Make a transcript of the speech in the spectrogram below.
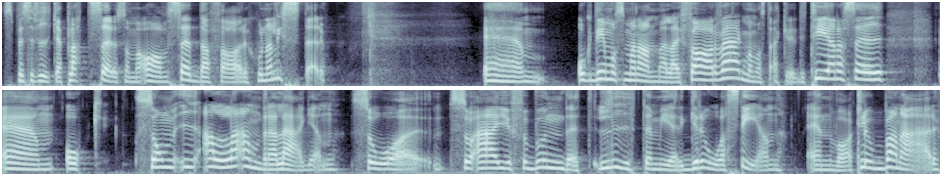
specifika platser som är avsedda för journalister. Um, och det måste man anmäla i förväg, man måste akkreditera sig. Um, och som i alla andra lägen så, så är ju förbundet lite mer gråsten än vad klubbarna är.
